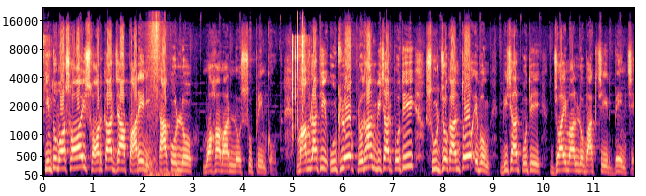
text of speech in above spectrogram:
কিন্তু মশয় সরকার যা পারেনি, তা করল মহামান্য সুপ্রিম কোর্ট। মামলাটি উঠল প্রধান বিচারপতি সূর্যকান্ত এবং বিচারপতি জয়মাল্য বাগচির বেঞ্চে।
